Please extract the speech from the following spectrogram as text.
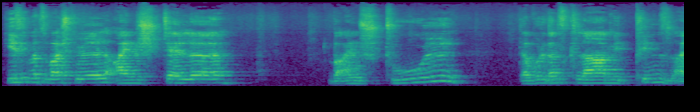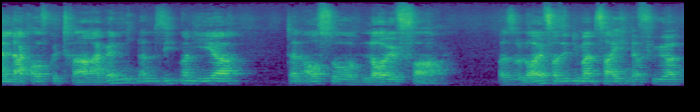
Hier sieht man zum Beispiel eine Stelle bei einem Stuhl, da wurde ganz klar mit Pinsel ein Lack aufgetragen. Dann sieht man hier dann auch so Läufer. Also Läufer sind immer ein Zeichen dafür,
